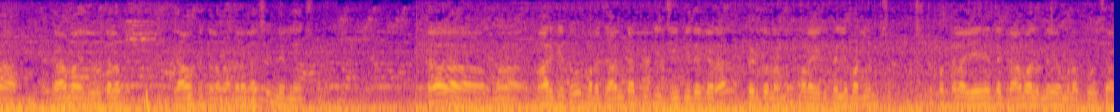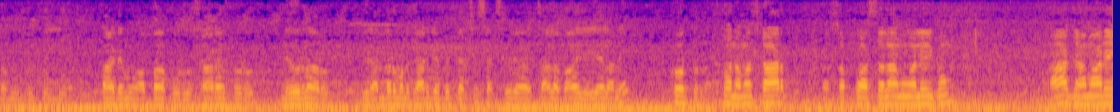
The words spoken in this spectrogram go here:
మా గ్రామ యువకులం గ్రామ పెద్దలం అందరం కలిసి నిర్ణయించుకున్నాం. మన మార్కెట్ మన జాన్కాపేట జీపీ దగ్గర పెడుతున్నాము మన ఎడిపల్లి మండలం చుట్టూ చుట్టుపక్కల ఏదైతే గ్రామాలు ఉన్నాయో మన పోచారం గుడిపల్లి తాడెము అబ్బాపూరు సారంపూరు నెవరునారు వీరందరూ మన జాన్కాపేటకి వచ్చి సక్సెస్గా చాలా బాగా చేయాలని కోరుతున్నాం सबको नमस्कार और सबको अस्सलाम वालेकुम आज हमारे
